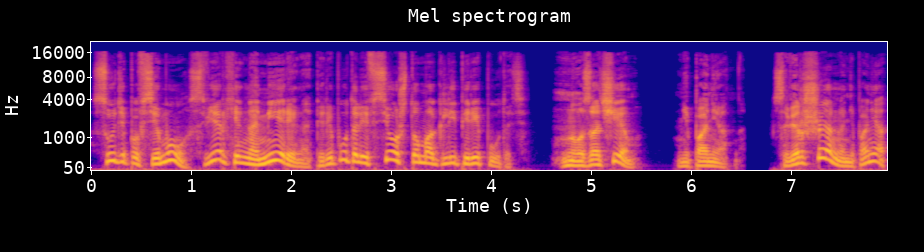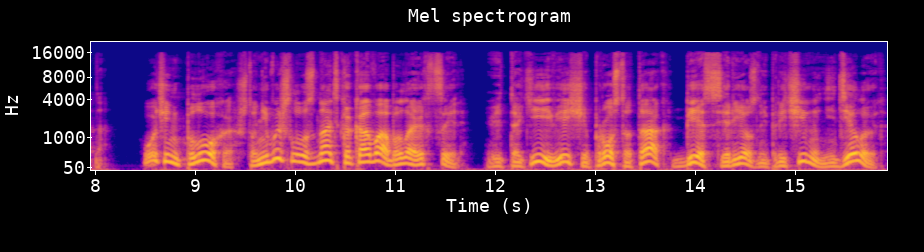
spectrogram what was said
Судя по всему, сверхи намеренно перепутали все, что могли перепутать. Но зачем? Непонятно. Совершенно непонятно. Очень плохо, что не вышло узнать, какова была их цель. Ведь такие вещи просто так, без серьезной причины, не делают.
